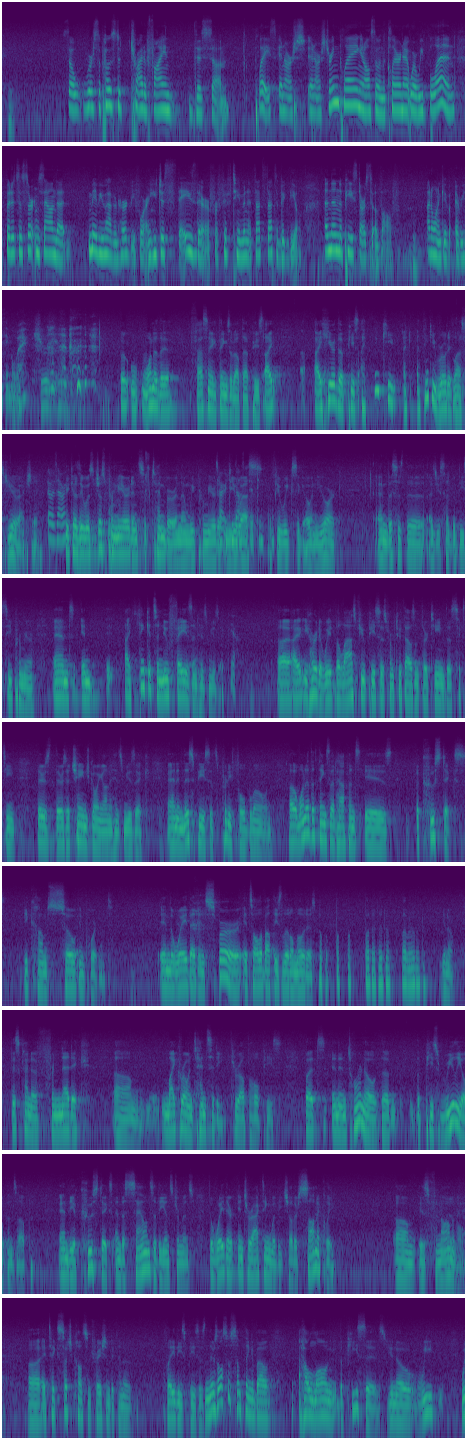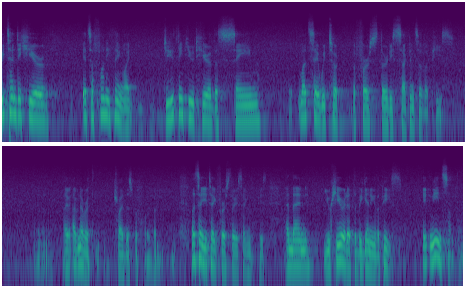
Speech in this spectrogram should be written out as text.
So we're supposed to try to find this um, place in our in our string playing and also in the clarinet where we blend, but it's a certain sound that maybe you haven't heard before, and he just stays there for 15 minutes. That's that's a big deal, and then the piece starts to evolve. I don't want to give everything away. Sure, sure. But one of the fascinating things about that piece, I, I hear the piece. I think he, I, I think he wrote it last year, actually. Oh, is that right? Because it was just premiered in September, and then we premiered Sorry, it in the U.S. 2015. a few weeks ago in New York. And this is the, as you said, the DC premiere. And in, I think it's a new phase in his music. Yeah. Uh, I, you heard it. We, the last few pieces from 2013 to 16, there's, there's a change going on in his music. And in this piece, it's pretty full blown. Uh, one of the things that happens is acoustics become so important. In the way that in Spur, it's all about these little motives. You know, this kind of frenetic um, micro intensity throughout the whole piece. But in Intorno, the, the piece really opens up, and the acoustics and the sounds of the instruments, the way they're interacting with each other sonically, um, is phenomenal. Uh, it takes such concentration to kind of play these pieces. And there's also something about how long the piece is. You know, we, we tend to hear, it's a funny thing, like, do you think you'd hear the same, let's say we took the first 30 seconds of a piece. Know. I, I've never th- tried this before, but let's say you take first 30 seconds of a piece, and then you hear it at the beginning of the piece. It means something.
